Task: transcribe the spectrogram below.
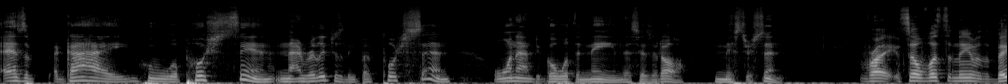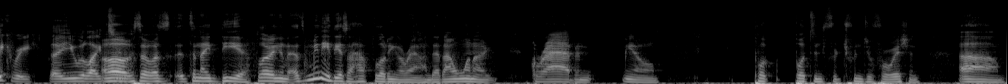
as a, a guy who will push sin, not religiously, but push sin, why not go with the name that says it all, Mr. Sin? Right. So, what's the name of the bakery that you would like to? Oh, so it's, it's an idea floating. As many ideas I have floating around that I want to grab and you know put put into, into fruition. Um,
